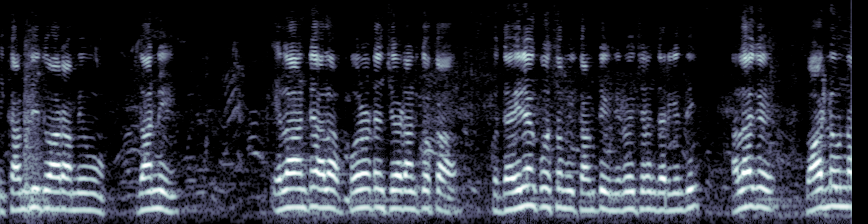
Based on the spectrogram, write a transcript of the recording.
ఈ కమిటీ ద్వారా మేము దాన్ని ఎలా అంటే అలా పోరాటం చేయడానికి ఒక ధైర్యం కోసం ఈ కమిటీ నిర్వహించడం జరిగింది. అలాగే వార్డులో ఉన్న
